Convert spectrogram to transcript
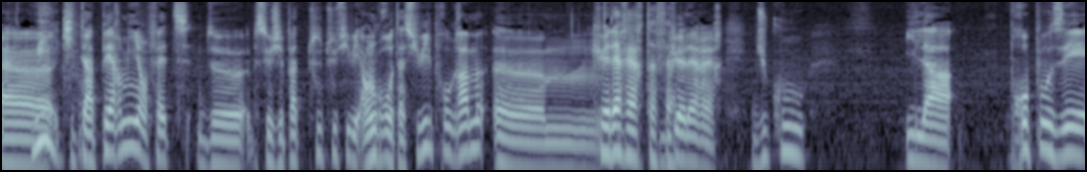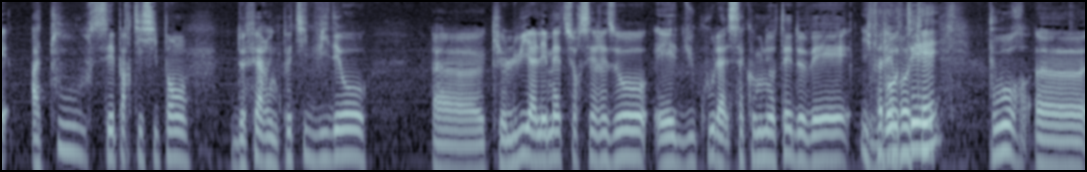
euh, Oui. qui t'a permis en fait de. Parce que j'ai pas tout, tout suivi. En gros, tu as suivi le programme euh, QLRR, t'as fait. QLRR. Du coup, il a proposé à tous ses participants de faire une petite vidéo euh, que lui allait mettre sur ses réseaux et du coup la- sa communauté devait Il fallait voter. Pour euh,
